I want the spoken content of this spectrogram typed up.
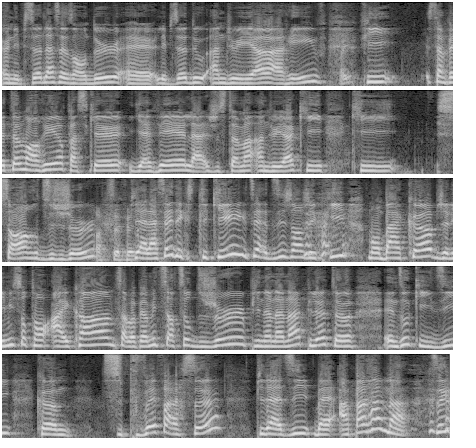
un épisode de la saison 2, euh, l'épisode où Andrea arrive, Oui. puis ça me fait tellement rire parce que il y avait la, justement Andrea qui qui sort du jeu. Ah, puis elle essaie d'expliquer tu sais elle dit genre j'ai pris mon backup je l'ai mis sur ton icon ça m'a permis de sortir du jeu puis nanana. Puis là t'as Enzo qui dit comme tu pouvais faire ça? Puis là, elle dit, ben, apparemment, tu sais.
